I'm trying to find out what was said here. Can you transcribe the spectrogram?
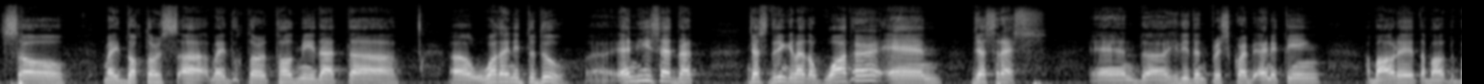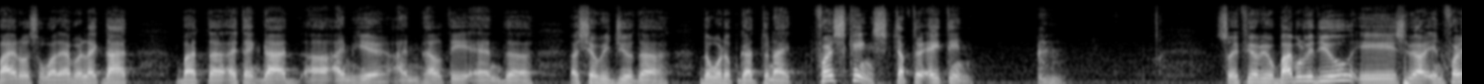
So my doctors, uh, my doctor told me that uh, uh, what I need to do, uh, and he said that just drink a lot of water and just rest. And he didn't prescribe anything about it, about the virus or whatever like that. But I thank God I'm here. I'm healthy, and I share with you the the word of God tonight. 1 Kings chapter 18. so if you have your Bible with you, is we are in 1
